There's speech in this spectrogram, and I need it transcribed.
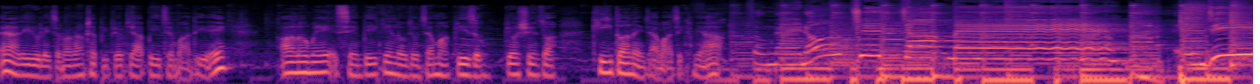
အဲ့ဒါလေးတွေလည်းကျွန်တော်နောက်ထပ်ပြီးပြောပြပေးချင်ပါသေးတယ်အားလုံးပဲအစဉ်ပေးကင်းလုံခြုံချမ်းသာပြည့်စုံပျော်ရွှင်စွာခီးသွားနိုင်ကြပါစေခင်ဗျာစုံနိုင်တော့ချစ်ကြမယ်အိန္ဒိယ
